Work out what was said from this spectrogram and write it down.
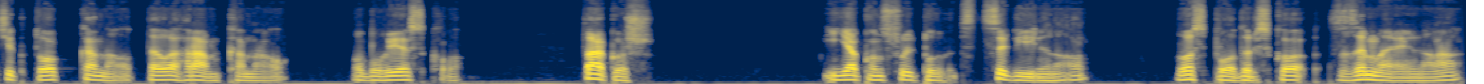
TikTok канал, Telegram канал. Обов'язково. Також я консультую цивільного, господарського, земельного,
